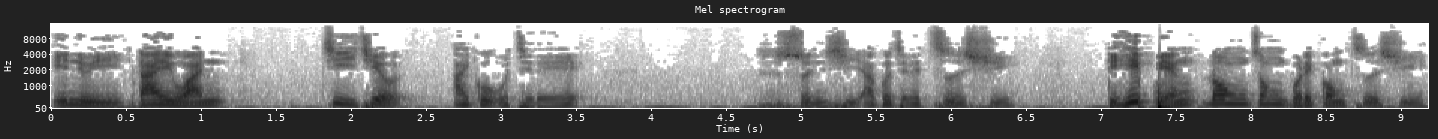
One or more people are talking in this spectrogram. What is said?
因为台湾至少爱阁有一个。顺序，啊佫一个秩序。伫迄边拢总无咧讲秩序。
